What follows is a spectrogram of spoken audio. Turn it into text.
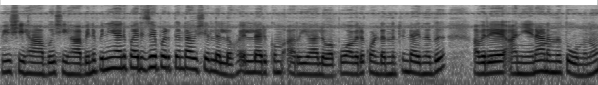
പി ഷിഹാബ്. ഷിഹാബിനെ പിന്നെ ഞാൻ പരിചയപ്പെടുത്തേണ്ട ആവശ്യമില്ലല്ലോ. എല്ലാവർക്കും അറിയാലോ. അപ്പോൾ അവരെ കൊണ്ടുവന്നിട്ടുണ്ടായിരുന്നത് അവരെ അനിയനാണെന്ന് തോന്നുന്നു.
